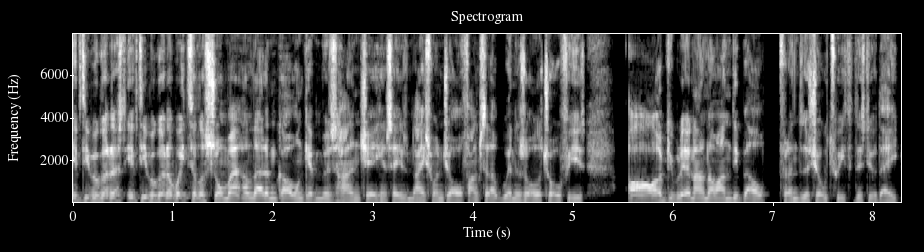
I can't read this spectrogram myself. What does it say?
If they were gonna, if they were gonna wait till the summer and let him go and give him his handshake and say, "Nice one, Joel. Thanks for that. Winners all the trophies." Arguably, and I know Andy Bell, friend of the show, tweeted this the other day.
